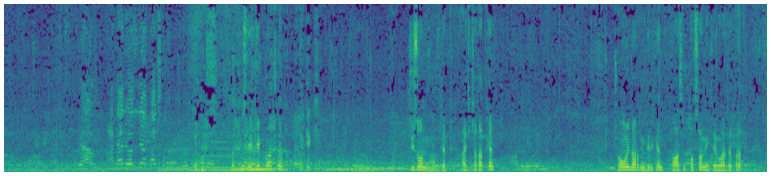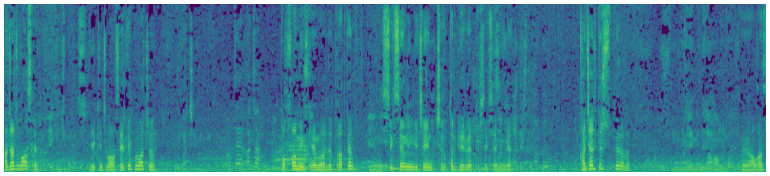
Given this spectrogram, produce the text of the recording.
төртүнчүсү эркек болчу Erkek. жүз он деп айтып жатат экен чоң уйлардын бири экен баасы токсон миң кеми бар деп турат канчанчы баласы экен İkinci babası. экинчи баласы. Эркек бургачы Kurbaç. токсон миң кеми бар деп турат экен сексен миңге чейин чыгыптыр бербептир сексен миңге канча литр сүт берип атат ağam. Э, алган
